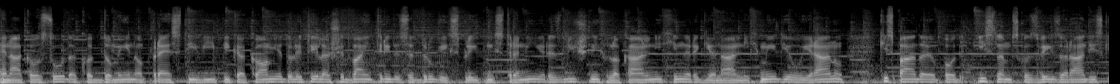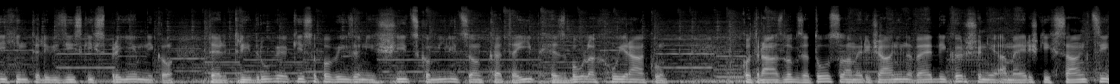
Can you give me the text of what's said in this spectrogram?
Enaka usoda kot domeno presstv.com je doletela še 32 drugih spletnih strani različnih lokalnih in regionalnih medijev v Iranu, ki spadajo pod Islamsko zvezo radijskih in televizijskih sprejemnikov, ter tri druge, ki so povezani s šiitsko milico Kataib Hezbollah v Iraku. Kot razlog za to so američani navedli kršenje ameriških sankcij,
